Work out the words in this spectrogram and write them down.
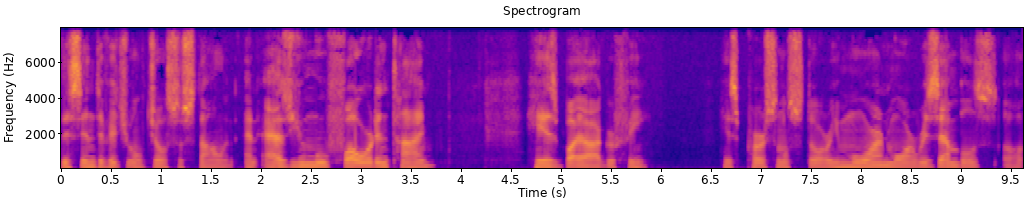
this individual, Joseph Stalin. And as you move forward in time, his biography his personal story more and more resembles uh,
